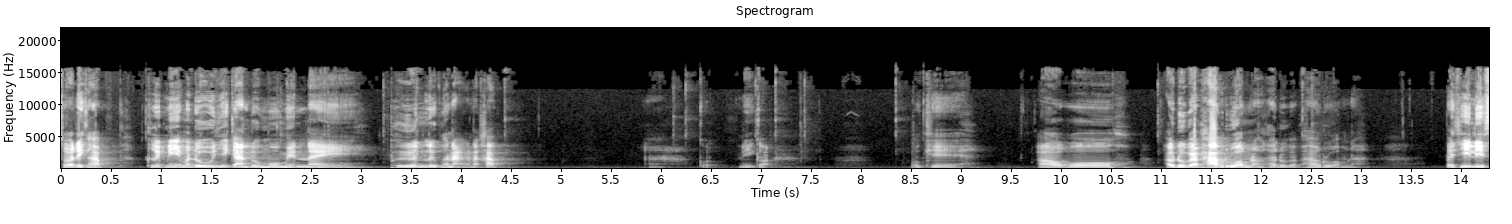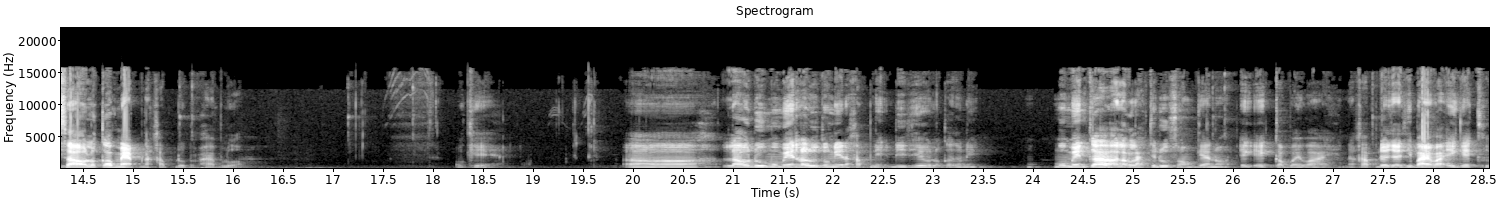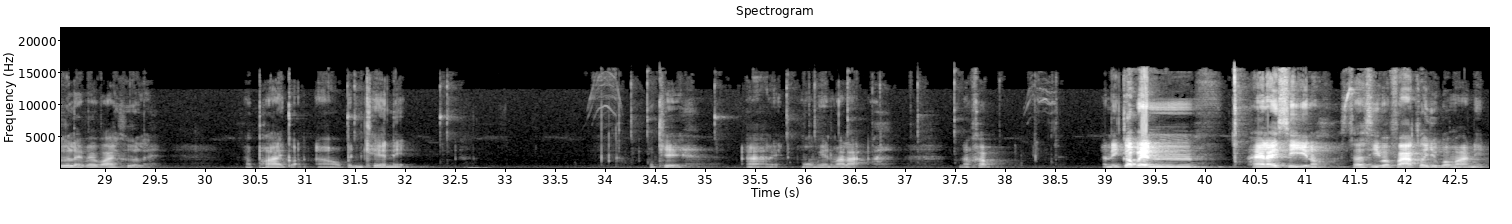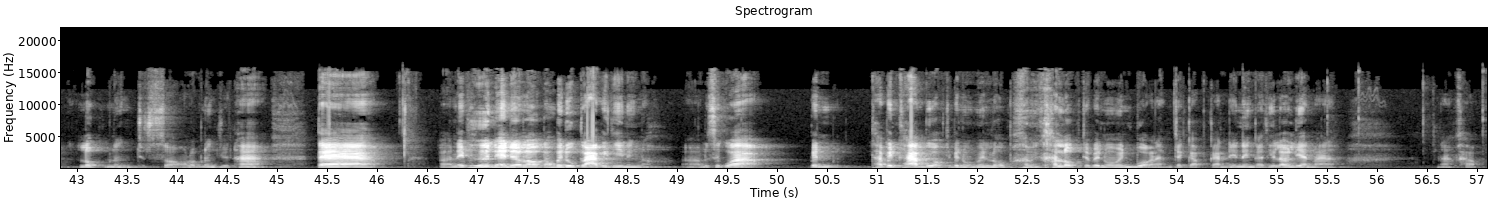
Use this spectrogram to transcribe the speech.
สวัสดีครับ คลิปนี้มาดูวิธีการดูโมเมนต์ในพื้นหรือผนังนะครับกดนี้ก่อน โอเค เอาโเอาดูแบบภาพรวมเนาะถ้าดูแบบภาพรวมนะ ไปที่ Result แล้วก็ Map นะครับ ดูแบบภาพรวม โอเคเอเราดูโมเมนต์เราดูตรงนี้นะครับนี่ detail แล้วก็ตรงนี้โมเมนต์ก็หลักๆจะดู 2 แกนเนาะ x x กับ y y นะครับ เดี๋ยวจะอธิบายว่า x x คืออะไร y y คืออะไร apply ก่อน เอาเป็นเคสนี้ โอเค อ่านี่โมเมนต์มาละนะครับ อันนี้ก็เป็นไฮไลท์สีเนาะ ถ้าสีฟ้าก็อยู่ประมาณนี้ ลบ 1.2 ลบ 1.5 แต่เอ่ในพื้นเนี่ย เดี๋ยวเราต้องไปดูกราฟอีกทีหนึ่งเนาะรู้สึกว่าเป็นถ้าเป็นค่าบวกจะเป็นโมเมนต์ลบ ถ้าเป็นค่าลบจะเป็นโมเมนต์บวกนะ จะกลับกันนิดนึงกับที่เราเรียนมานะครับ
